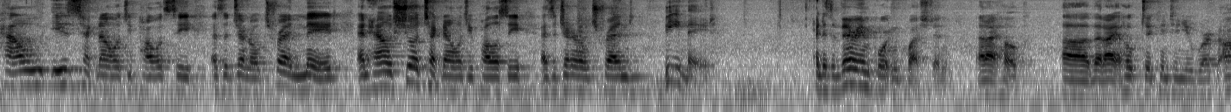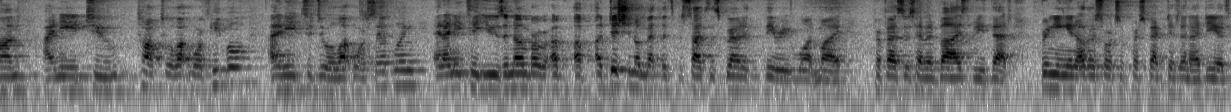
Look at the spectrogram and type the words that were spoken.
How is technology policy as a general trend made, and how should technology policy as a general trend be made? And it's a very important question that I hope uh, that I hope to continue work on. I need to talk to a lot more people. I need to do a lot more sampling, and I need to use a number of, of additional methods besides this grounded theory one. My professors have advised me that bringing in other sorts of perspectives and ideas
